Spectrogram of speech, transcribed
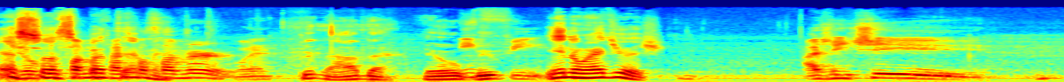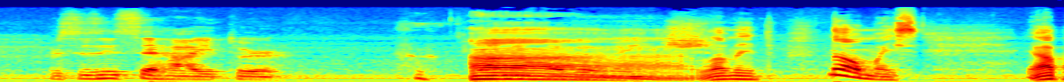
É O só se bater a meta. vergonha. que nada. Eu vi. Enfim, E não é de hoje. a gente precisa encerrar, Heitor. Ah, Lamentavelmente. lamento. Não, mas. É a-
